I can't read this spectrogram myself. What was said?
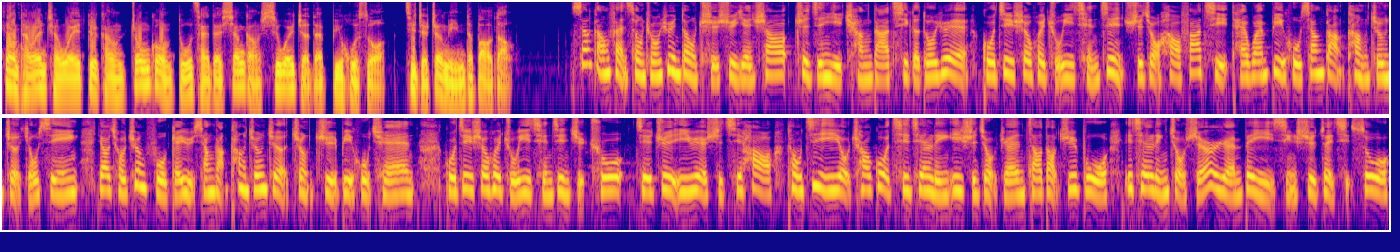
让台湾成为对抗中共独裁的香港示威者的庇护所。记者郑林的报道。香港反送中运动持续延烧，至今已长达七个多月。国际社会主义前进十九号发起台湾庇护香港抗争者游行，要求政府给予香港抗争者政治庇护权。国际社会主义前进指出，截至一月十七号，统计已有超过七千零一十九人遭到拘捕，一千零九十二人被以刑事罪起诉，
